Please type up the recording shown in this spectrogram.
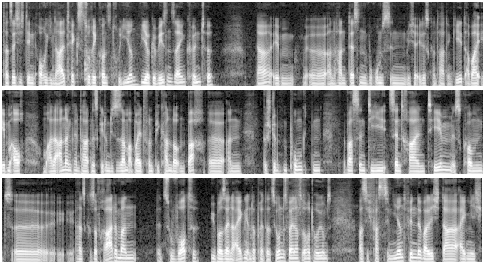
tatsächlich den Originaltext zu rekonstruieren, wie er gewesen sein könnte. Ja, eben äh, anhand dessen, worum es in Michaelis Kantaten geht, aber eben auch um alle anderen Kantaten. Es geht um die Zusammenarbeit von Picander und Bach äh, an bestimmten Punkten. Was sind die zentralen Themen? Es kommt äh, Hans-Christoph Rademann äh, zu Wort über seine eigene Interpretation des Weihnachtsoratoriums, was ich faszinierend finde, weil ich da eigentlich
